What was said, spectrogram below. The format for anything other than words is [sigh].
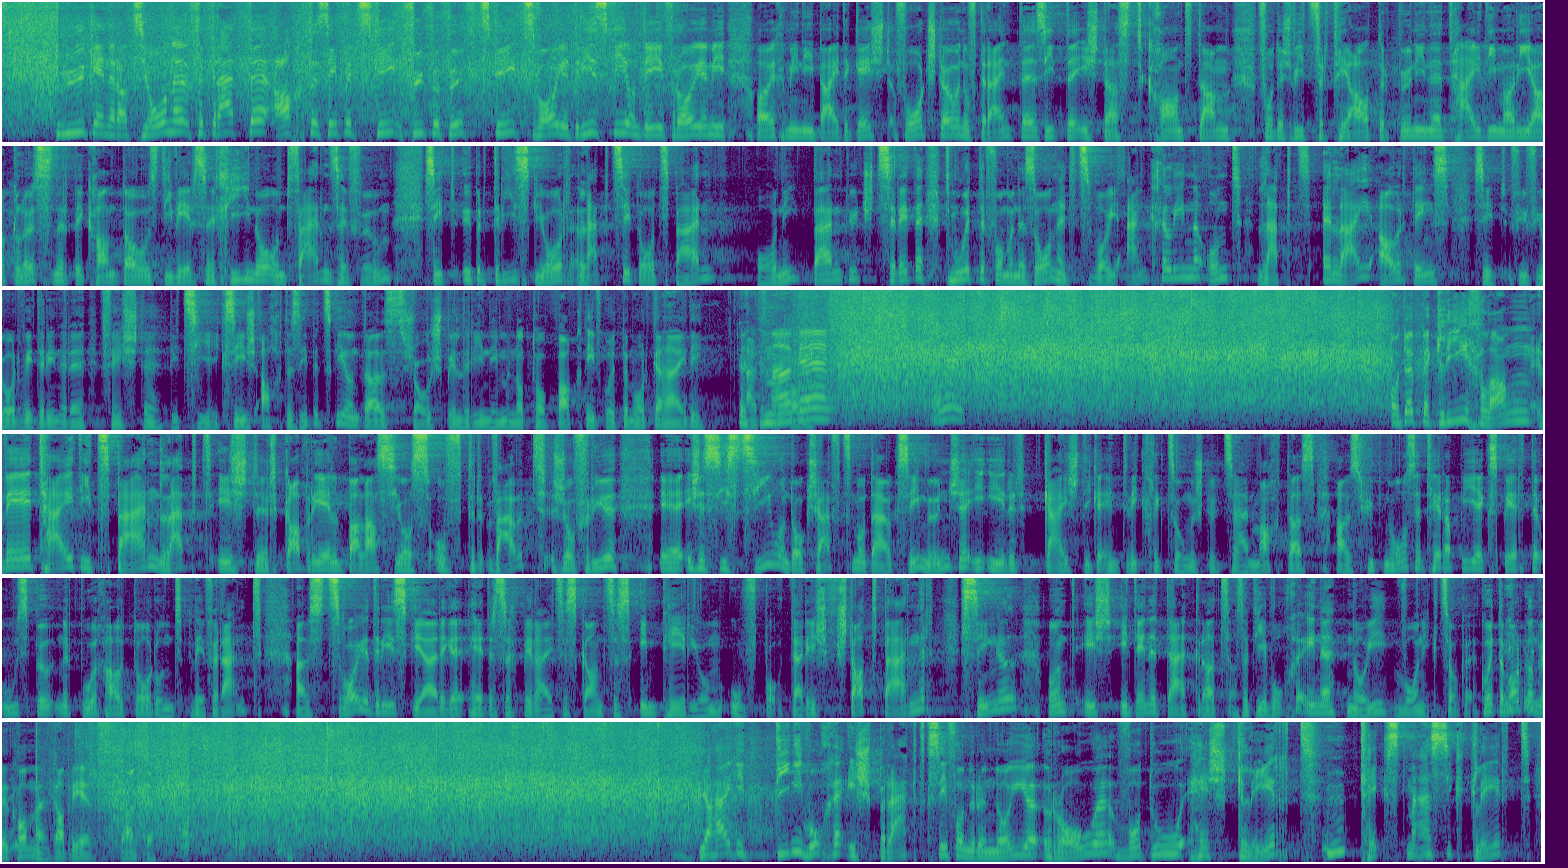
drei Generationen vertreten, 78, 55, 32 und ich freue mich, euch meine beiden Gäste vorzustellen. Auf der einen Seite ist das die Grande Dame von der Schweizer Theaterbühne, Heidi Maria Glössner, bekannt auch aus diversen Kino- und Fernsehfilmen. Seit über 30 Jahren lebt sie hier in Bern ohne Berndeutsch zu reden. Die Mutter von meinem Sohn hat zwei Enkelinnen und lebt allein, allerdings seit fünf Jahren wieder in einer festen Beziehung. Sie ist 78 und als Schauspielerin immer noch top aktiv. Guten Morgen, Heidi. Guten Morgen. Und etwa gleich lang, wie Heidi in Bern lebt, ist der Gabriel Palacios auf der Welt. Schon früh äh, ist es sein Ziel und auch Geschäftsmodell Menschen in ihrer geistigen Entwicklung zu unterstützen. Er macht das als Hypnosetherapie-Experte, Ausbildner, Buchautor und Referent. Als 32-Jähriger hat er sich bereits ein ganzes Imperium aufgebaut. Er ist Stadtberner, Single und ist in diesen Tagen gerade, also diese Woche, in eine neue Wohnung gezogen. Guten Morgen und willkommen, Gabriel. Danke. Ja, Heidi, deine Woche war geprägt von einer neuen Rolle, die du hast gelernt, mhm. textmässig gelernt.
